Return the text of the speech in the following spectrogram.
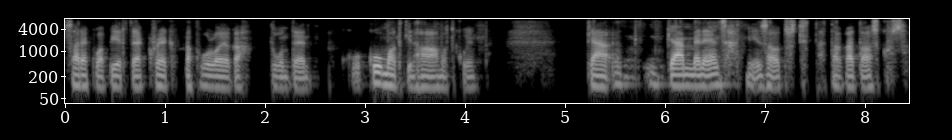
sarjakuvapiirtäjä Craig Capullo, joka tuntee kummatkin hahmot kuin kämmeneensä niin sanotusti takataskussa.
